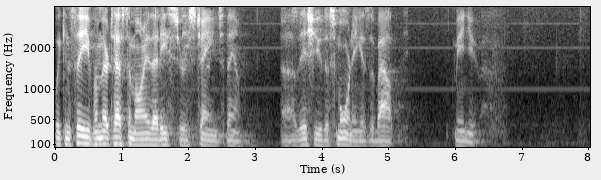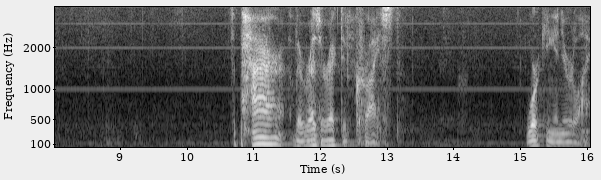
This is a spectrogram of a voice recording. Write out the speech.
We can see from their testimony that Easter has changed them. Uh, the issue this morning is about me and you. It's the power of the resurrected Christ working in your life.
